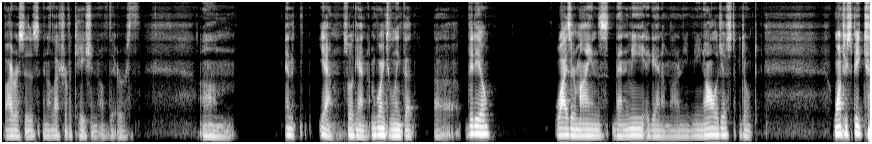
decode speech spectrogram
viruses and electrification of the earth. Um, and yeah, so again, I'm going to link that uh, video. Wiser minds than me. Again, I'm not an immunologist. I don't want to speak to,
